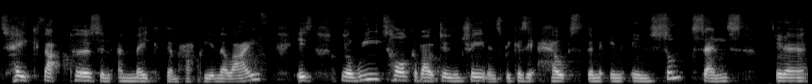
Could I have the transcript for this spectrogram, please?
take that person and make them happy in their life? Is you know, we talk about doing treatments because it helps them in, in some sense in a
